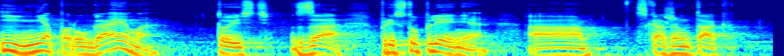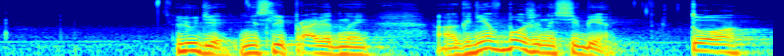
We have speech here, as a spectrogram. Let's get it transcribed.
и непоругаемо, то есть за преступление, скажем так, люди несли праведный а, гнев Божий на себе, то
